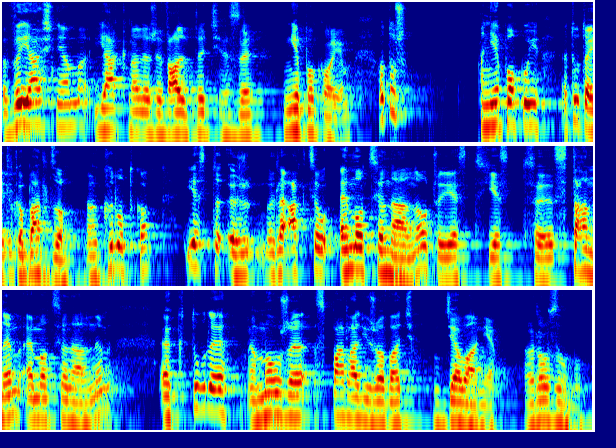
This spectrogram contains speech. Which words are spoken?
wyjaśniam, jak należy walczyć z niepokojem. Otóż niepokój, tutaj tylko bardzo krótko, jest reakcją emocjonalną, czy jest, jest stanem emocjonalnym, który może sparaliżować działanie rozumu.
